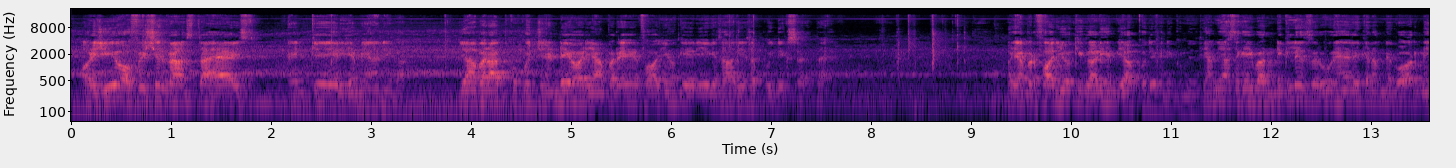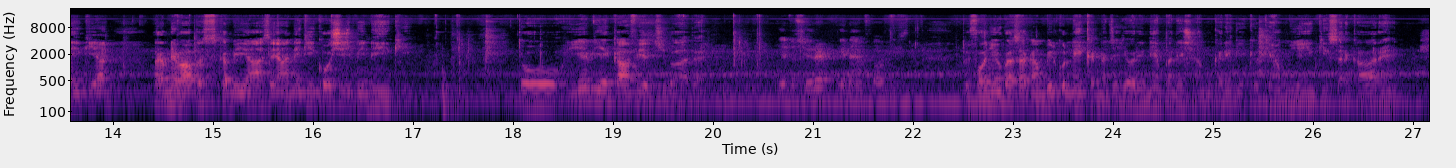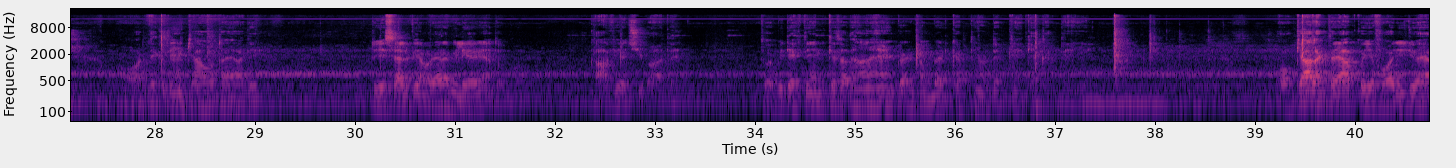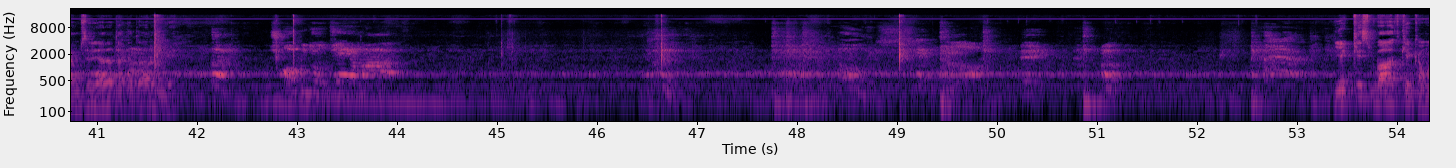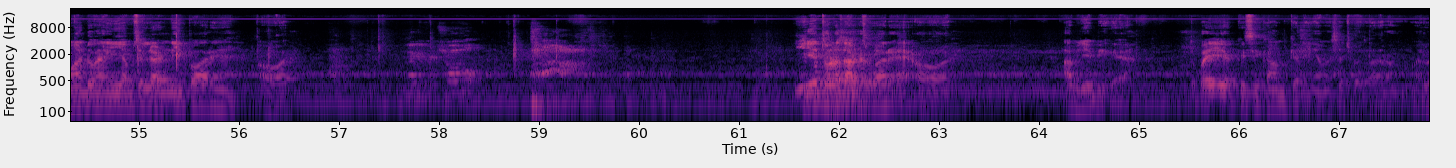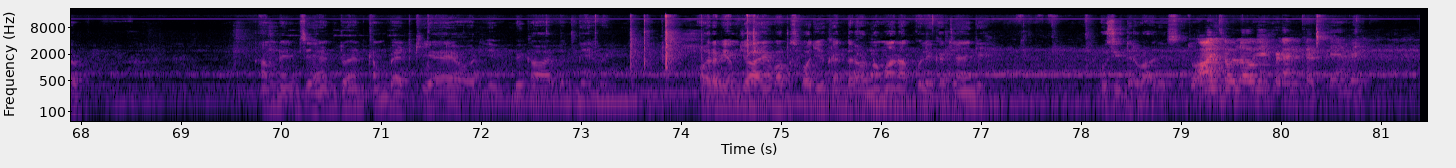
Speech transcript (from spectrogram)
اور یہ آفیشیل راستہ ہے اس ان کے ایریا میں آنے کا۔ یہاں پر آپ کو کچھ جھنڈے اور یہاں پر فوجیوں کے ایریا کے ساتھ یہ سب کچھ دکھ سکتا ہے۔ اور یہاں پر فوجیوں کی گاڑیاں بھی آپ کو دیکھنے کو ملتی ہیں۔ ہم یہاں سے کئی بار نکلے ضرور ہیں لیکن ہم نے غور نہیں کیا اور ہم نے واپس کبھی یہاں سے آنے کی کوشش بھی نہیں کی۔ تو یہ بھی ایک کافی اچھی بات ہے۔ یہ تو تو فوجیوں کا ایسا کام بالکل نہیں کرنا چاہیے اور انہیں پنش ہم کریں گے کیونکہ ہم یہیں کی سرکار ہیں۔ اور دیکھتے ہیں کیا ہوتا ہے آگے۔ تو یہ سیلفیاں وغیرہ بھی لے رہے ہیں تو کافی اچھی بات ہے۔ تو ابھی دیکھتے ہیں ان کے ساتھ ہاں ہینڈ ٹو ہینڈ کمپیٹ کرتے ہیں اور دیکھتے ہیں کیا کرتے ہیں یہ۔ اور کیا لگتا ہے آپ کو یہ فوجی جو ہے ہم سے زیادہ طاقتور ہوں گے؟ یہ کس بات کے کمانڈو ہیں؟ یہ ہم سے لڑ نہیں پا رہے ہیں اور یہ تھوڑا طاقتور ہے اور اب یہ بھی گیا۔ تو بھائی یہ کسی کام کے نہیں ہے میں سچ بتا رہا ہوں۔ مطلب ہم نے ان سے hand to hand combat کیا ہے اور یہ بیکار بندے ہیں بھائی۔ اور ابھی ہم جا رہے ہیں واپس فوجیوں کے اندر اور نعمان آپ کو لے کر جائیں گے اسی دروازے سے۔ تو آج کا بلاگ یہیں پڑھن کرتے ہیں بھائی۔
